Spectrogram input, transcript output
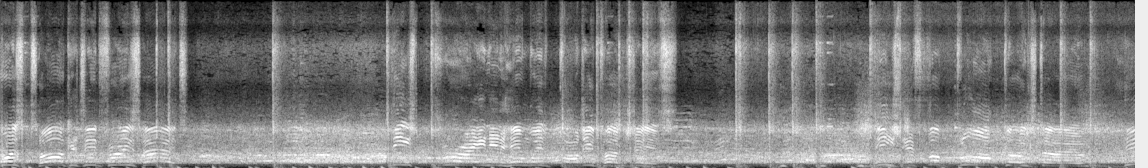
was targeted for his head. He's braining him with body punches. He's, if the block goes down,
